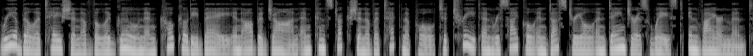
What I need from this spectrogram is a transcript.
rehabilitation of the lagoon and Cocody Bay in Abidjan and construction of a technopole to treat and recycle industrial and dangerous waste environment.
